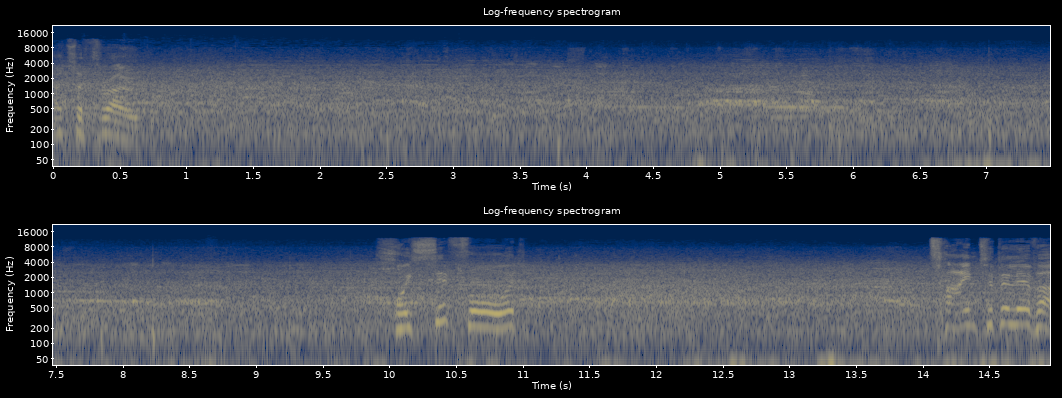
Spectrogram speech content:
That's a throw. Hoists it forward. Time to deliver.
